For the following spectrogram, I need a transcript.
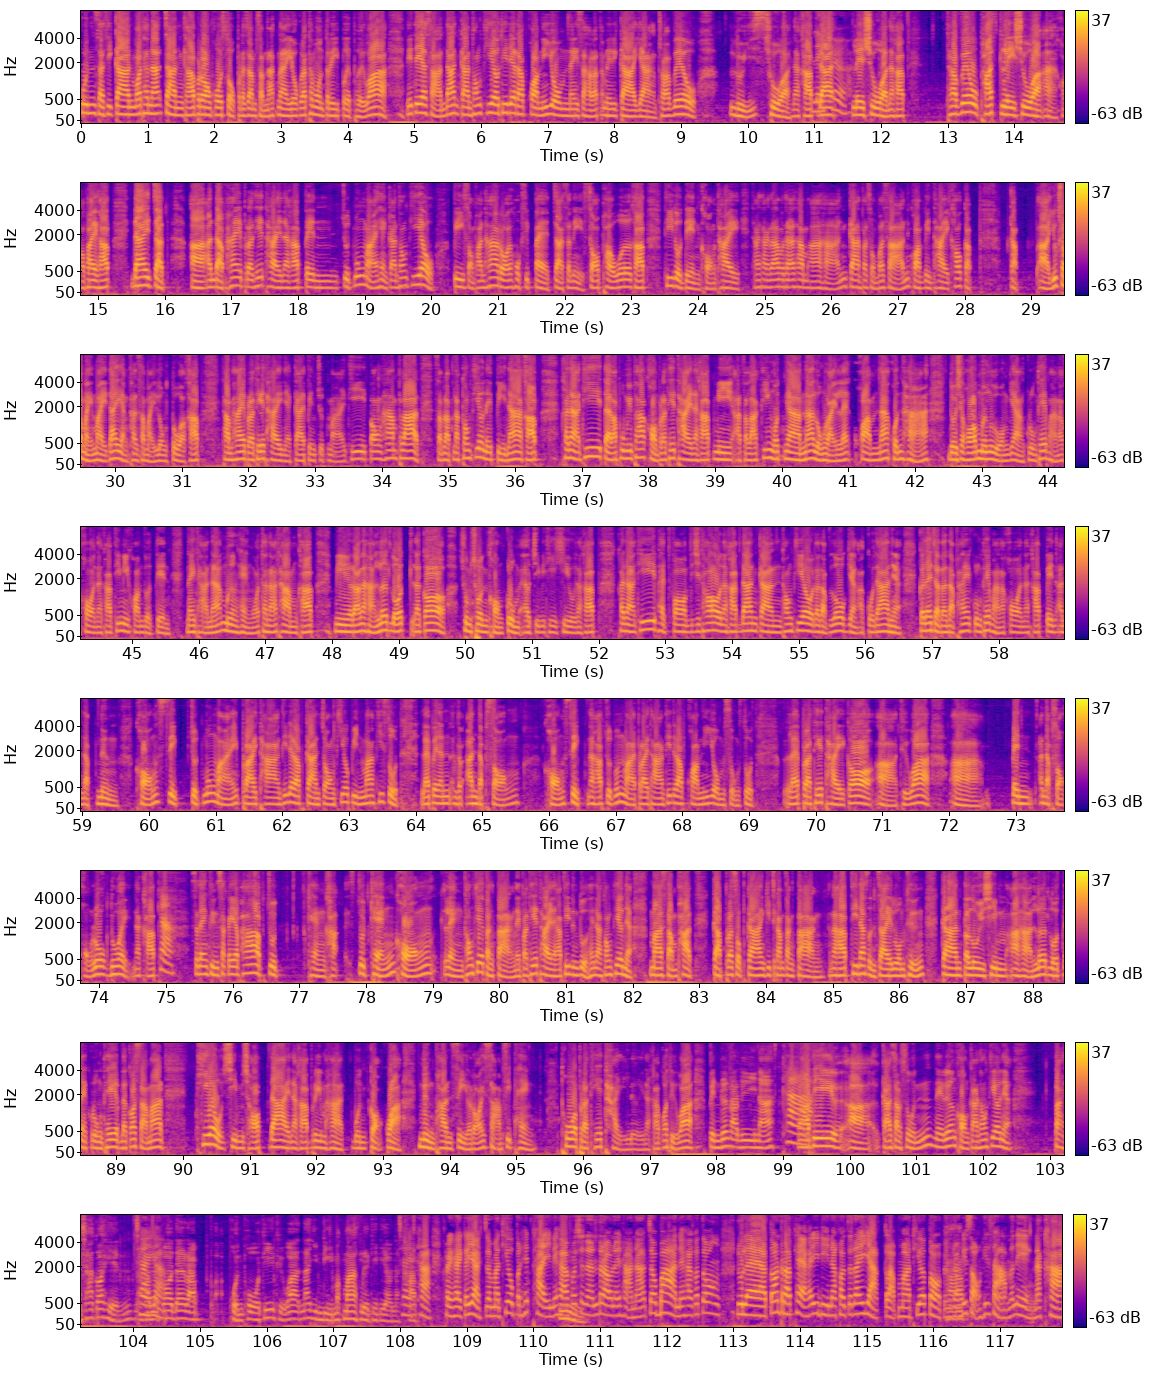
คุณสศิการวัฒนจันทร์ครับรองโฆษกประจำสำนักนายกรัฐมนตรีเปิดเผยว่า นิตยสารด้านการท่องเที่ยวที่ได้รับความนิยมในสหรัฐอเมริกาอย่าง Travel หลุยส์ชัวนะครับ Leisure ได้เลชัวนะครับ Travel Plus Leisure อะขออภัยครับ ได้จัดอ่าอันดับให้ประเทศไทยนะครับ เป็นจุดมุ่งหมายแห่งการท่องเที่ยวปี 2568 จากเสน่ห์ซอฟต์พาวเวอร์ครับ ที่โดดเด่นของไทย ทั้งทางด้านวัฒนธรรมอาหาร การผสมผสานความเป็นไทยเข้ากับกับอ่า ยุคสมัยใหม่ได้อย่างทันสมัยลงตัวครับทำให้ประเทศไทยเนี่ยกลายเป็นจุดหมายที่ต้องห้ามพลาดสำหรับนักท่องเที่ยวในปีหน้าครับ ขณะที่แต่ละภูมิภาคของประเทศไทยนะครับมีอัตลักษณ์ที่งดงามน่าหลงไหลและความน่าค้นหา โดยเฉพาะเมืองหลวงอย่างกรุงเทพมหานครนะครับที่มีความโดดเด่นในฐานะเมืองแห่งวัฒนธรรมครับมีร้านอาหารเลิศรสแล้วก็ชุมชนของกลุ่ม LGBTQ นะครับขณะที่แพลตฟอร์มดิจิทัลนะครับด้านการท่องเที่ยวระดับโลกอย่าง Agoda เนี่ยก็ได้จัดอันดับให้กรุงเทพมหานครนะครับเป็นอันดับหนึ่งของ 10 จุดมุ่งหมายปลายทางที่ได้รับการจองเที่ยวบินมากที่สุด และเป็นอันดับอันดับ2ของ 10 นะครับ จุดมุ่งหมายปลายทางที่ได้รับความนิยมสูงสุด และประเทศไทยก็อ่าถือว่าอ่าเป็นอันดับ 2 ของโลกด้วยนะครับค่ะแสดงถึงศักยภาพจุด แข่งขันจุดแข็งของแหล่งท่องเที่ยวต่างๆ ในประเทศไทยนะครับที่ดึงดูดให้นักท่องเที่ยวเนี่ยมาสัมผัสกับประสบการณ์กิจกรรมต่างๆนะครับที่น่าสนใจรวมถึงการตะลุยชิมอาหารเลิศรสในกรุงเทพ แล้วก็สามารถเที่ยวชิมช็อปได้นะครับริมหาดบนเกาะกว่า 1,430 แห่งทั่วประเทศไทยเลยนะครับ ก็ถือว่าเป็นเรื่องราวดีๆนะค่ะนะครับที่อ่าการสนับสนุนในเรื่องของการท่องเที่ยวเนี่ยต่างชาติก็เห็นนะใช่ครับค่ะแล้วก็ได้รับ ผลโพลที่ถือว่าน่ายินดีมาก ๆ เลยทีเดียวนะใช่ครับค่ะ ใครๆก็อยากจะมาเที่ยวประเทศไทยนะคะ อืมเพราะฉะนั้นเราในฐานะเจ้าบ้านนะคะ ก็ต้องดูแลต้อนรับแขกให้ดีๆนะเขาจะได้อยากกลับมาเที่ยวต่อเป็นครับครั้งที่2ที่3นั่นเองนะคะ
